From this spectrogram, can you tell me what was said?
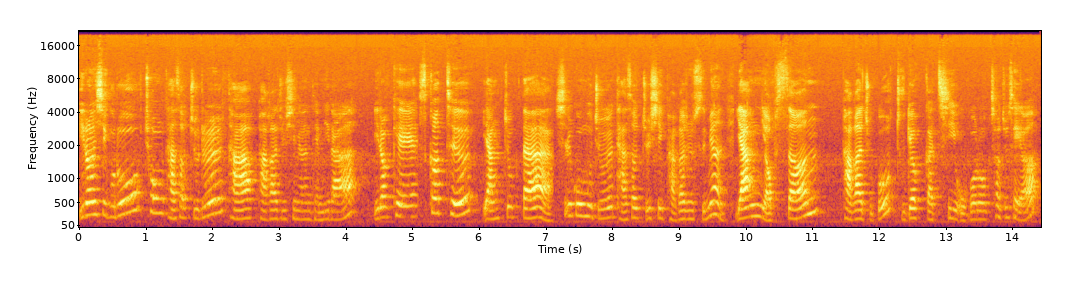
이런 식으로 총 다섯 줄을 다 박아주시면 됩니다. 이렇게 스커트 양쪽 다 실고무줄 다섯 줄씩 박아줬으면 양 옆선 박아주고 두 겹같이 오버록 쳐주세요.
